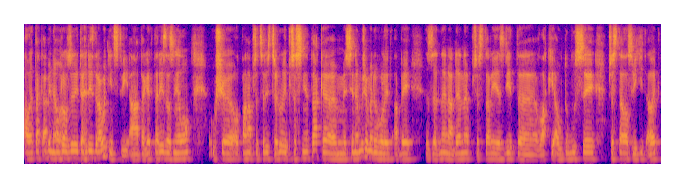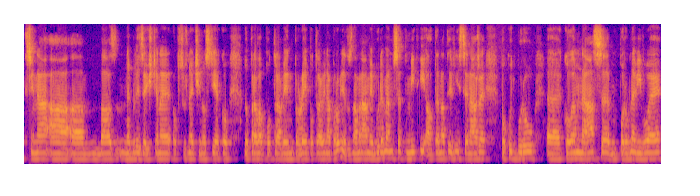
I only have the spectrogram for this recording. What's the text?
ale tak, aby neohrozili tehdy zdravotnictví. A tak, jak tady zaznělo už eh, od pana předsedy Středuly, přesně tak, eh, my si nemůžeme dovolit, aby ze dne na den přestali jezdit eh, vlaky, autobusy, přestala svítit elektřina a nebyly zajištěné obslužné činnosti jako doprava potravin, prodej potravin a podobně. To znamená, my budeme muset mít i alternativní scénáře, pokud budou kolem nás podobné vývoje,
